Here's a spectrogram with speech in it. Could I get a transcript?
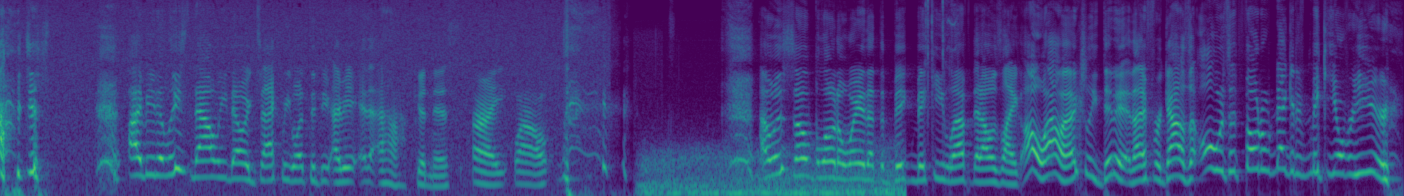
I just, I mean, at least now we know exactly what to do. I mean, oh, goodness. All right, wow. I was so blown away that the big Mickey left that I was like, oh, wow, I actually did it. And I forgot. I was like, oh, it's a photo negative Mickey over here.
